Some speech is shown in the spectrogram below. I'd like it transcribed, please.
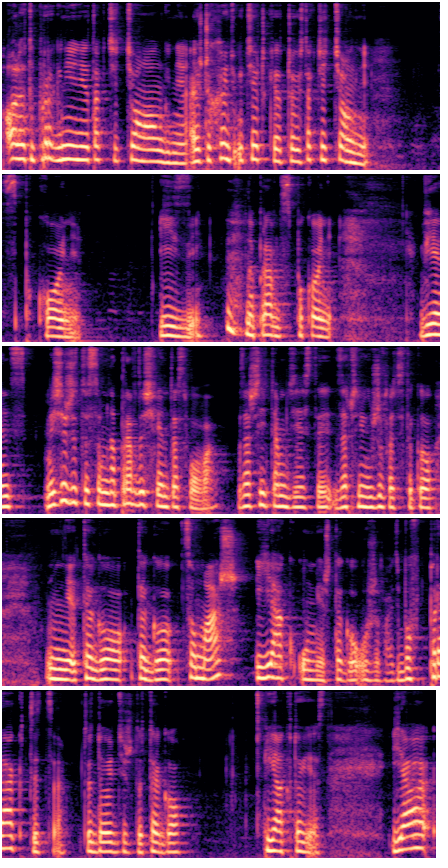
Ale to pragnienie tak Cię ciągnie, a jeszcze chęć ucieczki od czegoś tak Cię ciągnie. Spokojnie. Easy. Naprawdę spokojnie. Więc myślę, że to są naprawdę święte słowa. Zacznij tam, gdzie jesteś, zacznij używać tego, mm, tego, tego, co masz i jak umiesz tego używać, bo w praktyce ty dojdziesz do tego, jak to jest. Ja y,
